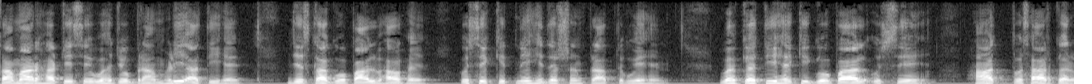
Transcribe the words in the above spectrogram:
कामारहाटी से वह जो ब्राह्मणी आती है, जिसका गोपाल भाव है उससे कितने ही दर्शन प्राप्त हुए हैं। वह कहती है कि गोपाल उससे हाथ पसार कर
